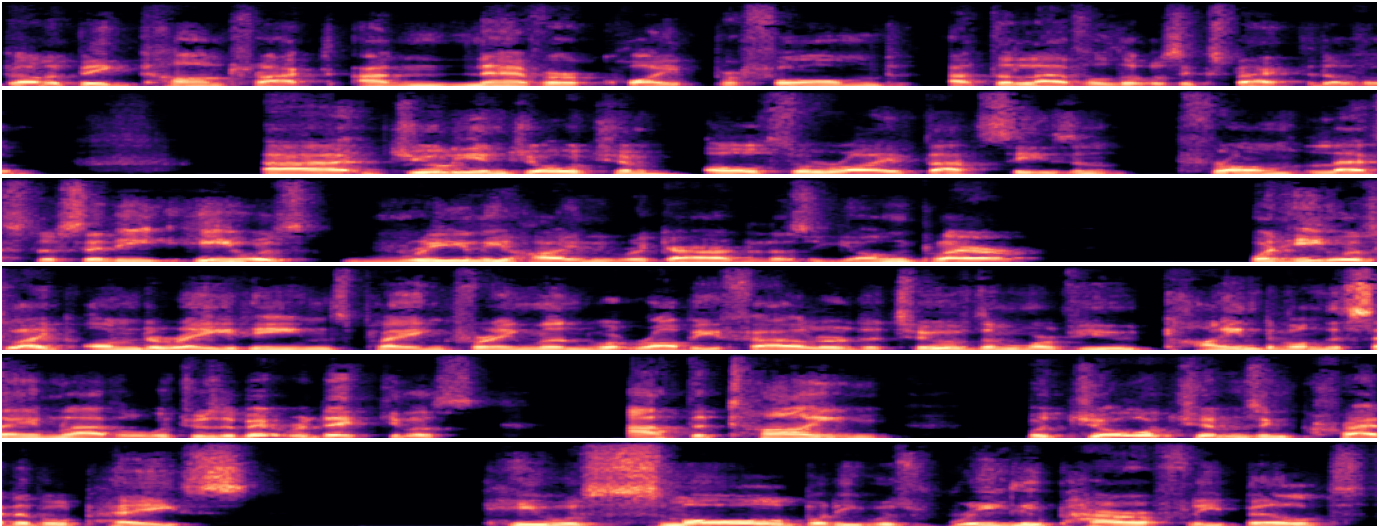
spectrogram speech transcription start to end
got a big contract and never quite performed at the level that was expected of him. Uh, Julian Joachim also arrived that season from Leicester City. He was really highly regarded as a young player. When he was like under 18s playing for England with Robbie Fowler, the two of them were viewed kind of on the same level, which was a bit ridiculous at the time. But Joachim's incredible pace, he was small, but he was really powerfully built.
